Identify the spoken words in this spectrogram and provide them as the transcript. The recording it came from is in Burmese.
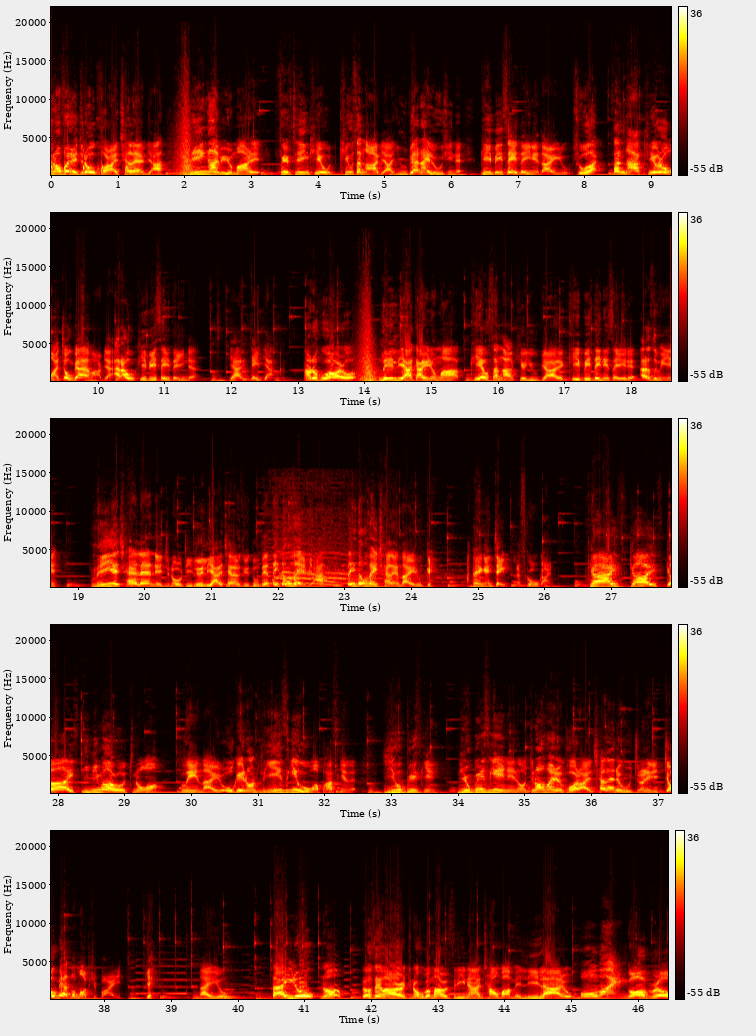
ကျွန်တော် friend တွေကျွန်တော်ကိုခေါ်လာတဲ့ challenge ဗျာနင်းကပြီးတော့မှာတဲ့ 15k ကို Q15 ဗျာယူပြနိုင်လို့ရှိရင် K ပေးစေသိန်းနဲ့တာကြီးတို့ရှိုးလိုက် 15k တော့မှာကြုံပြရမှာဗျာအဲ့ဒါကို K ပေးစေသိန်းနဲ့ရတယ်ကြိတ်ပြနောက်တစ်ခုကတော့လေလျာကိုင်တော့မှာ KL 15k ယူပြရတယ် K ပေးသိန်းနဲ့စေရတဲ့အဲ့ဒါဆိုရင်မင်းရဲ့ challenge နဲ့ကျွန်တော်ဒီလေလျာရဲ့ challenge ဆိုသူတဲ့သိန်း30ဗျာသိန်း30 challenge တာကြီးတို့ကဲအမှန်ကန်ကြိတ် let's go guys guys guys guys ဒီနေ့မှာတော့ကျွန်တော် လင်းသားရီ okay တော့လင်းစကင်ကိုမှဘာပြန်လဲ new base skin new base skin နဲ့တော့ကျွန်တော်မှတွေခေါ်တာ challenge တွေကိုကျွန်တော်နေကြောက်ပြတော့မှာဖြစ်ပါ යි ကဲတာရီတို့တာရီတို့နော်တော့ဆဲမှာတော့ကျွန်တော်ဟိုဘက်မှာတော့စလီနာချောင်းပါမယ်လေးလာတို့ oh my god bro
